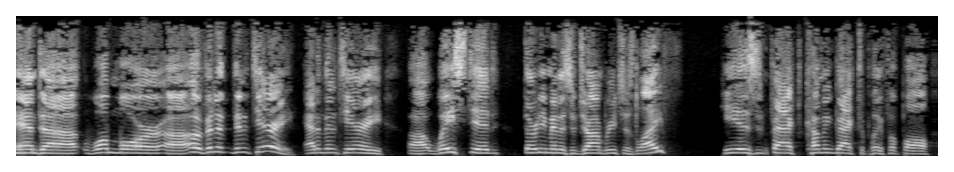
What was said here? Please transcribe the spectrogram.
and, uh, one more, uh, oh, Vin- Vinatieri, Adam Vinatieri, uh, wasted 30 minutes of John Breech's life. He is in fact coming back to play football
